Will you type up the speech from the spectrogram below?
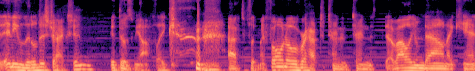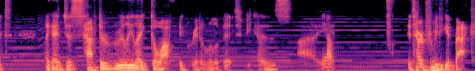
any little distraction, it throws me off. Like I have to flip my phone over, I have to turn turn the volume down. I can't like I just have to really like go off the grid a little bit because I Yep. it's hard for me to get back.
